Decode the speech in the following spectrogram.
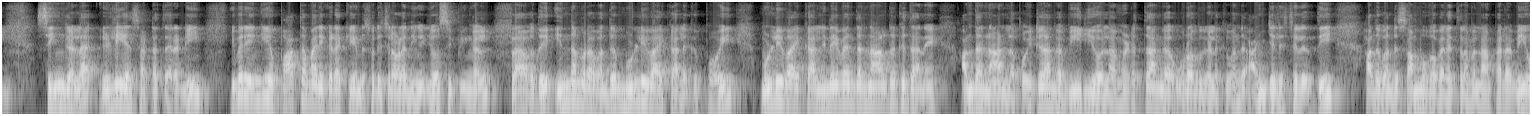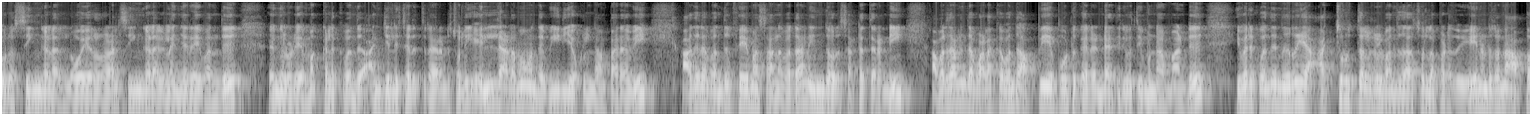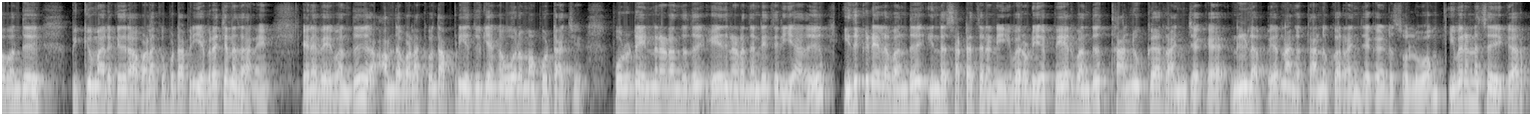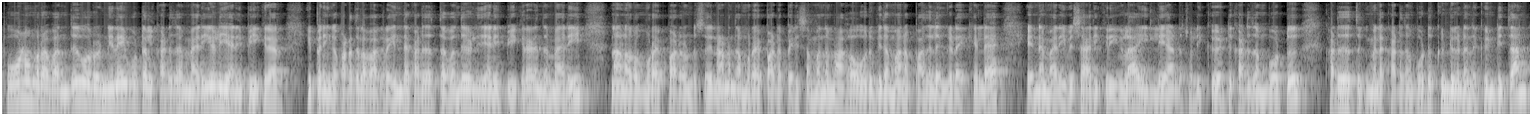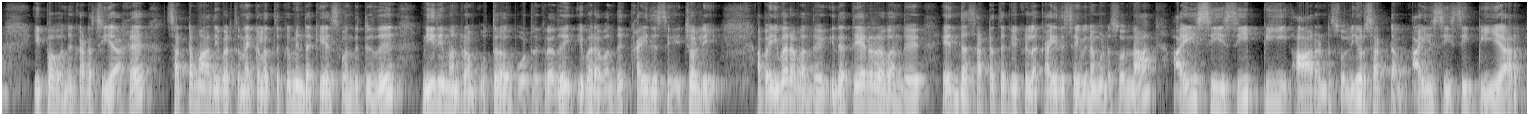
சிங்கள இளைய சட்டத்தரணி. இவர் எங்கேயோ பார்த்த மாதிரி கிடக்கேன்னு சொல்லி சிலவளை நீங்கள் யோசிப்பீங்க. அதாவது இந்த முறை வந்து முள்ளிவாய்க்காலுக்கு போய் முள்ளிவாய்க்கால் நினைவேந்த நாள் இருக்குது தானே அந்த நாளில் போயிட்டு அங்கே வீடியோ எல்லாம் எடுத்து அங்கே உறவுகளுக்கு வந்து அஞ்சலி செலுத்தி அது வந்து சமூக வலைத்தளம் எல்லாம் பரவி ஒரு சிங்கள லோயர் ஒரு ஆள் சிங்கள இளைஞரை வந்து எங்களுடைய மக்களுக்கு வந்து அஞ்சலி செலுத்துறாருன்னு சொல்லி எல்லா இடமும் அந்த வீடியோக்கள் எல்லாம் பரவி அதில் வந்து ஃபேமஸ் ஆனவர் தான் இந்த ஒரு சட்டத்திறனி அவர் தான் இந்த வழக்கை வந்து அப்பயே போட்டுக்க ரெண்டாயிரத்தி இருபத்தி மூணாம் ஆண்டு. இவருக்கு வந்து நிறைய அச்சுறுத்தல்கள் வந்ததாக சொல்லப்படுது. ஏன்னு சொன்னால் அப்போ வந்து பிக்குமாருக்கு எதிராக வழக்கு போட்டால் பெரிய பிரச்சனை தானே. எனவே வந்து அந்த வழக்கு வந்து அப்படியே தூக்கி அங்கே ஓரமாக போட்டாச்சு. போட்டுட்டு என்ன நடந்தது ஏது நடந்ததே தெரியாது. இதுக்கிடையில் வந்து இந்த சட்டத்திறனி இவருடைய பேர் வந்து தனுக்க ரஞ்சக நீள பேர் நாங்கள் தனுக்க ரஞ்சக என்று சொல்லுவோம். இவர் என்ன செய்கிறார் போன முறை வந்து ஒரு நினைவூட்டல் கடிதம் மாதிரி எழுதி அனுப்பிக்கிறார் இப்போ நீங்கள் படத்தில் பார்க்குற இந்த கடிதத்தை வந்து எழுதி அனுப்பிக்கிறார் இந்த மாதிரி நான் ஒரு முறைப்பாடு ஒன்று செய்யணும் அந்த முறைப்பாட்டை பெரிய சம்பந்தமாக ஒரு விதமான பதிலும் கிடைக்கல என்ன மாதிரி விசாரிக்கிறீங்களா? இல்லையான்னு சொல்லி கேட்டு கடிதம் போட்டு கடிதத்துக்கு மேலே கடிதம் போட்டு கிண்டு கிண்டு கிண்டித்தான். இப்போ வந்து கடைசியாக சட்டமா அதிபர் திணைக்களத்துக்கும் இந்த கேஸ் வந்துட்டுது. நீதிமன்றம் உத்தரவு போட்டிருக்கிறது. இவரை வந்து கைது செய்ய சொல்லி. அப்போ இவரை வந்து இந்த தேரரை வந்து எந்த சட்டத்துக்கு கீழே கைது செய்வினம் என்று சொன்னால் ஐசிசி பிஆர் என்று சொல்லி ஒரு சட்டம். ஐசிசி பிஆர்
